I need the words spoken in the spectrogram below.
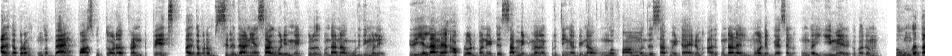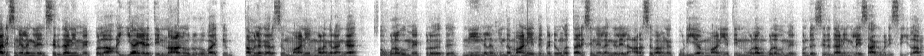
அதுக்கப்புறம் உங்கள் பேங்க் பாஸ்புக்கோட ஃப்ரண்ட் பேஜ் அதுக்கப்புறம் சிறுதானிய சாகுபடி மேற்கொள்வதற்குண்டான உறுதிமொழி. இது எல்லாமே அப்லோட் பண்ணிட்டு சப்மிட் மேல கொடுத்தீங்க அப்படின்னா உங்க ஃபார்ம் வந்து சப்மிட் ஆயிடும் அதுக்குண்டான நோட்டிபிகேஷன் உங்க இமெயிலுக்கு வரும். இப்போ உங்க தரிசு நிலங்களில் சிறுதானியம் மேற்கொள்ள ஐயாயிரத்தி நானூறு ரூபாய்க்கு தமிழக அரசு மானியம் வழங்குறாங்க. ஸோ உழவு மேற்கொள்வதற்கு நீங்களும் இந்த மானியத்தை பெற்று உங்கள் தரிசு நிலங்களில் அரசு வழங்கக்கூடிய மானியத்தின் மூலம் உழவு மேற்கொண்டு சிறுதானியங்களை சாகுபடி செய்யலாம்.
